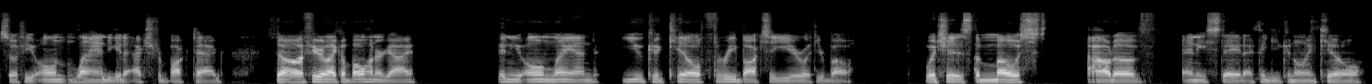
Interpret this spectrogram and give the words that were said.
So if you own land, you get an extra buck tag. So if you're like a bow hunter guy and you own land, you could kill three bucks a year with your bow, which is the most out of any state. I think you can only kill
